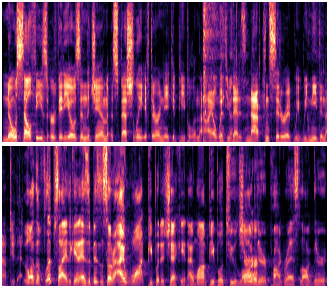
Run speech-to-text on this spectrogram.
no selfies or videos in the gym, especially if there are naked people in the aisle with you. That is not considerate. We, we need to not do that. Well, on the flip side, again, as a business owner, I want people to check in. I want people to log Sure. their progress, log their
